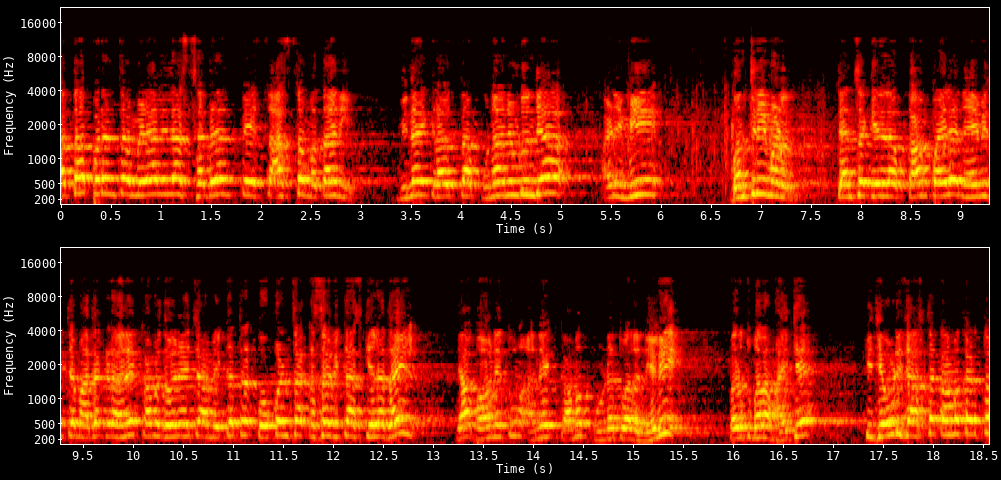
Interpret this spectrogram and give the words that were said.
आतापर्यंत मिळालेल्या सगळ्यांपे जास्त मतांनी विनायक राऊतला पुन्हा निवडून द्या आणि मी मंत्री म्हणून त्यांचं केलेलं काम पाहिलं नेहमीच ते माझ्याकडे अनेक कामं घेऊन यायचे. आम्ही एकत्र कोकणचा कसा विकास केला जाईल या भावनेतून अनेक कामं पूर्णत्वाला नेली. परंतु मला माहितीये की जेवढी जास्त कामं करतो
